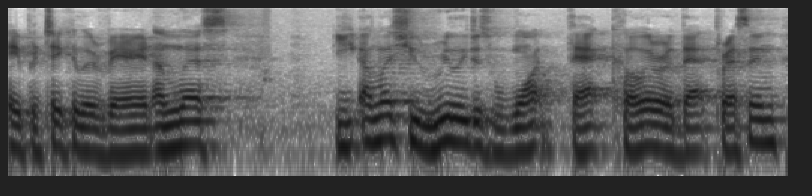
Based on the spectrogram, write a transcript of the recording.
a particular variant unless unless you really just want that color or that pressing.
